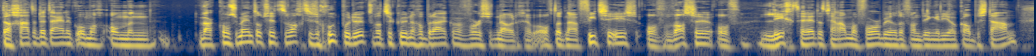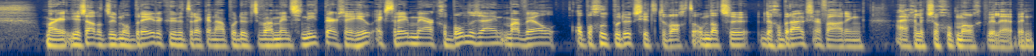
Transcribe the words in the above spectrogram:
Dan gaat het uiteindelijk om, om een waar consumenten op zitten te wachten, is een goed product wat ze kunnen gebruiken waarvoor ze het nodig hebben. Of dat nou fietsen is, of wassen, of licht. Hè, dat zijn allemaal voorbeelden van dingen die ook al bestaan. Maar je zou dat natuurlijk nog breder kunnen trekken naar producten waar mensen niet per se heel extreem merkgebonden zijn, maar wel op een goed product zitten te wachten, omdat ze de gebruikservaring eigenlijk zo goed mogelijk willen hebben. En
